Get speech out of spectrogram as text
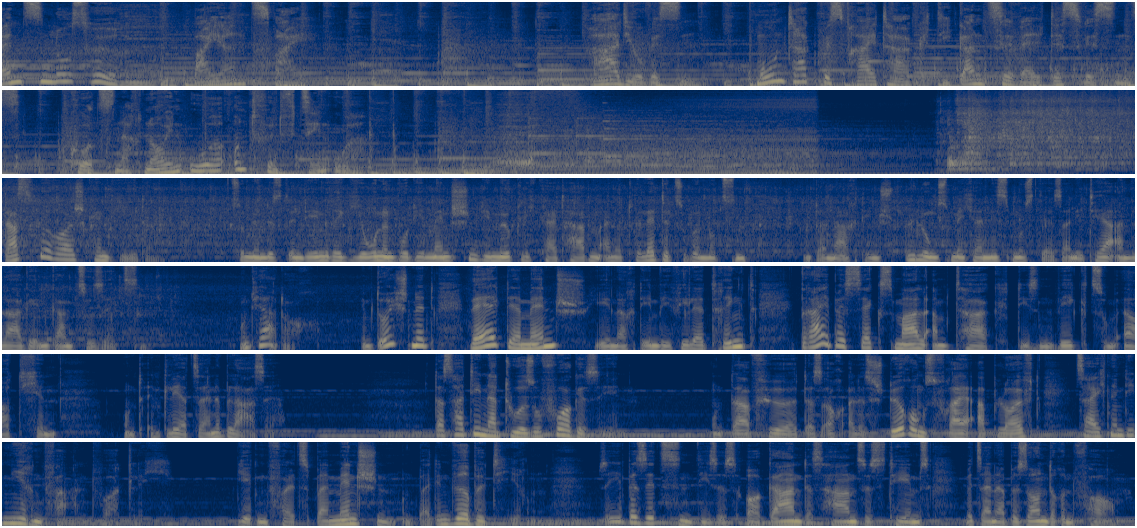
Grenzenlos hören, Bayern 2. Radiowissen. Montag bis Freitag die ganze Welt des Wissens. Kurz nach 9 Uhr und 15 Uhr. Das Geräusch kennt jeder. Zumindest in den Regionen, wo die Menschen die Möglichkeit haben, eine Toilette zu benutzen und danach den Spülungsmechanismus der Sanitäranlage in Gang zu setzen. Und ja doch, im Durchschnitt wählt der Mensch, je nachdem wie viel er trinkt, drei bis sechs Mal am Tag diesen Weg zum Örtchen und entleert seine Blase. Das hat die Natur so vorgesehen. Und dafür, dass auch alles störungsfrei abläuft, zeichnen die Nieren verantwortlich. Jedenfalls beim Menschen und bei den Wirbeltieren. Sie besitzen dieses Organ des Harnsystems mit seiner besonderen Form.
